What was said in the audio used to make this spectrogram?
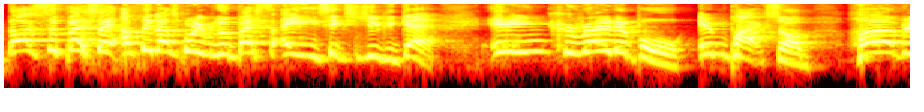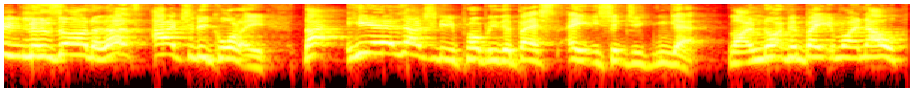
That's the best. I think that's probably the best 86s you could get. Incredible impact sub. Hirving Lozano. That's actually quality. That he is actually probably the best 86 you can get. Like I'm not even baiting right now.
